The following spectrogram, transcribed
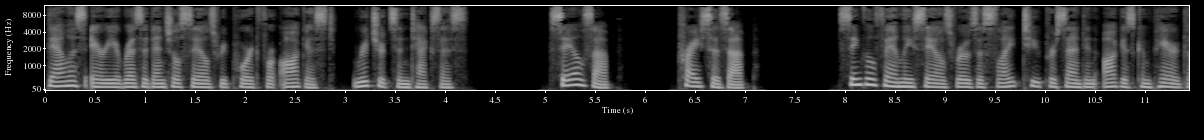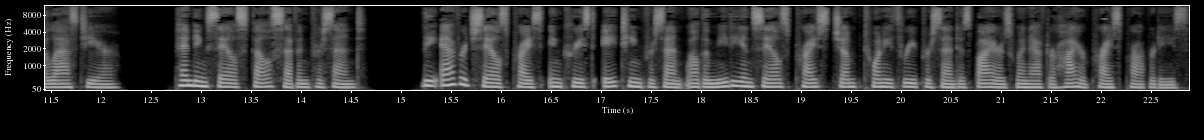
Dallas Area Residential Sales Report for August, Richardson, Texas. Sales up. Prices up. Single family sales rose a slight 2% in August compared to last year. Pending sales fell 7%. The average sales price increased 18% while the median sales price jumped 23% as buyers went after higher priced properties.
